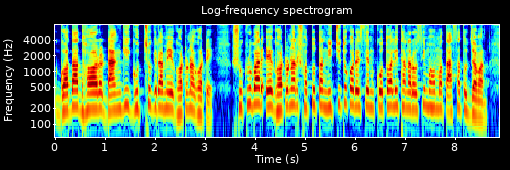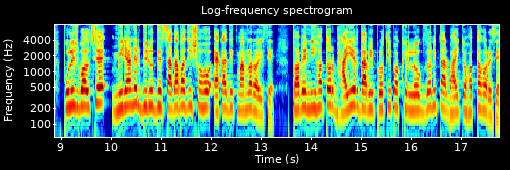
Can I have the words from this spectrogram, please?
গদাধর ডাঙ্গি গুচ্ছ গ্রামে এ ঘটনা ঘটে। শুক্রবার এ ঘটনার সত্যতা নিশ্চিত করেছেন কোতোয়ালি থানার ওসি মোহাম্মদ আসাদুজ্জামান। পুলিশ বলছে, মিরানের বিরুদ্ধে চাঁদাবাজি সহ একাধিক মামলা রয়েছে। তবে নিহতর ভাইয়ের দাবি, প্রতিপক্ষের লোকজনই তার ভাইকে হত্যা করেছে।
